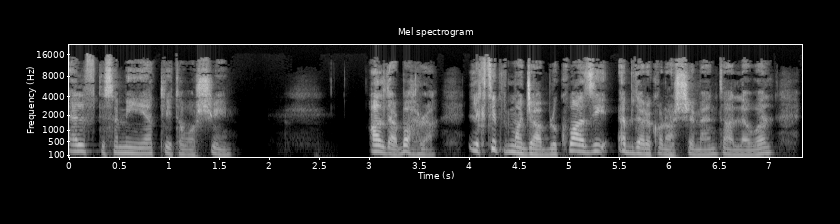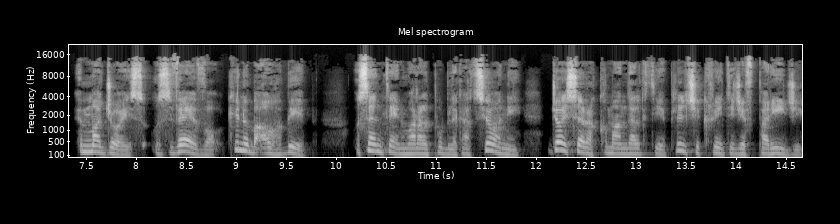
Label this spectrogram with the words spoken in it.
1923. Għal darb'oħra, il-ktieb ma ġablu kważi ebda rikonoxximent għall-ewwel, imma Joyce u Svevo kienu baqgħu ħbieb, u sentejn wara l-pubblikazzjoni, Joyce irrakkomanda l-ktieb lil xi kritiġi f'Pariġi.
